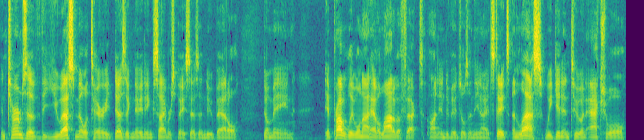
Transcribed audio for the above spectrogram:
In terms of the US military designating cyberspace as a new battle domain, it probably will not have a lot of effect on individuals in the United States unless we get into an actual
